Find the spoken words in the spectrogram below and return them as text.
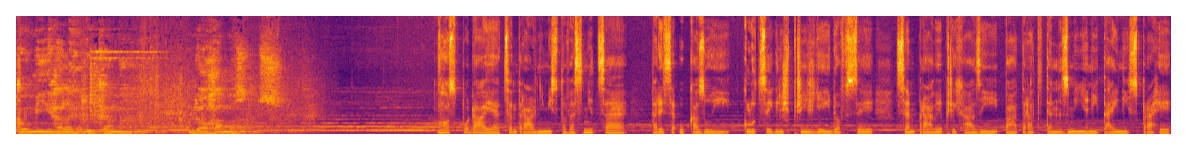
Komíhali rukama, nohama, V hospoda je centrální místo vesnice, tady se ukazují kluci, když přijíždějí do vsi, sem právě přichází pátrat ten zmíněný tajný z Prahy.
